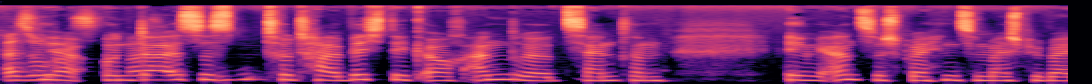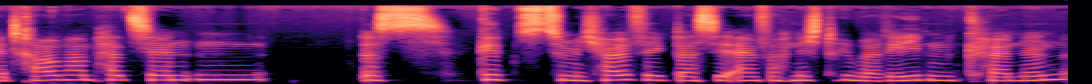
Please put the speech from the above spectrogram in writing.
Also ja, was, und was, da ist es total wichtig, auch andere Zentren irgendwie anzusprechen, zum Beispiel bei Traumapatienten. Es gibt es ziemlich häufig, dass sie einfach nicht drüber reden können.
